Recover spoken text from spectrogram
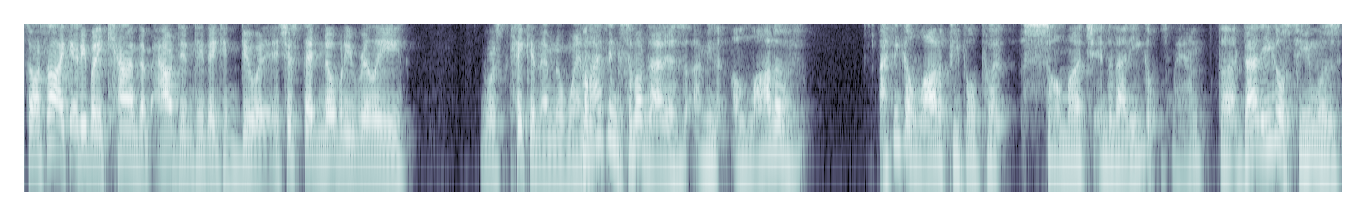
so it's not like anybody counted them out, didn't think they can do it. It's just that nobody really was picking them to win. but I think some of that is, I mean, a lot of, I think a lot of people put so much into that Eagles man. The, that Eagles team was,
